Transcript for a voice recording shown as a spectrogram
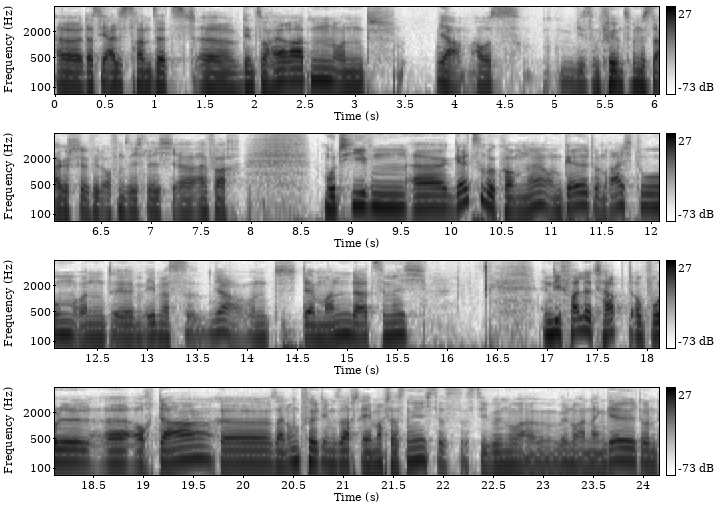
äh, dass sie alles dran setzt, äh, den zu heiraten und ja, aus, wie es im Film zumindest dargestellt wird, offensichtlich äh, einfach Motiven, äh, Geld zu bekommen, ne? Um Geld und Reichtum und ähm, eben das, ja, und der Mann da ziemlich in die Falle tappt, obwohl äh, auch da äh, sein Umfeld ihm sagt, ey, mach das nicht, das ist, die will nur, will nur an dein Geld und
